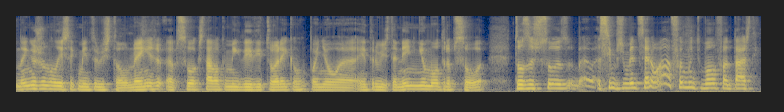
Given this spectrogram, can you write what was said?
nem o jornalista que me entrevistou, nem a pessoa que estava comigo de editora e que acompanhou a, a entrevista, nem nenhuma outra pessoa, todas as pessoas ah, simplesmente simplesmente disseram: Ah, foi muito bom, fantástico.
